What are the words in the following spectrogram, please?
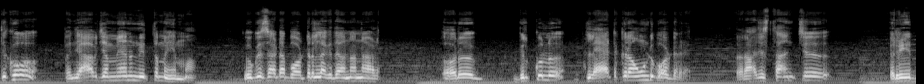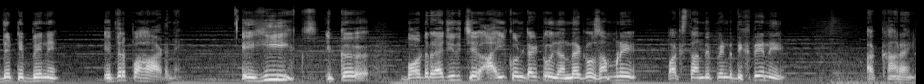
ਦੇਖੋ, ਪੰਜਾਬ ਜੰਮਿਆਂ ਨੂੰ ਨਿਤ ਮਹਿਮਾ, ਕਿਉਂਕਿ ਸਾਡਾ ਬਾਰਡਰ ਲੱਗਦਾ ਉਹਨਾਂ ਨਾਲ ਔਰ ਬਿਲਕੁਲ ਫਲੈਟ ਗਰਾਊਂਡ ਬਾਰਡਰ ਹੈ। ਰਾਜਸਥਾਨ ਚ ਰੇਤ ਦੇ ਟਿੱਬੇ ਨੇ, ਇੱਧਰ ਪਹਾੜ ਨੇ। ਇਹੀ ਇੱਕ ਬਾਰਡਰ ਹੈ ਜਿਹਦੇ ਚ ਆਈ ਕੰਟੈਕਟ ਹੋ ਜਾਂਦਾ ਕਿ ਉਹ ਸਾਹਮਣੇ ਪਾਕਿਸਤਾਨ ਦੇ ਪਿੰਡ ਦਿਖਦੇ ਨੇ। ਅੱਖਾਂ ਰਾਹੀਂ,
